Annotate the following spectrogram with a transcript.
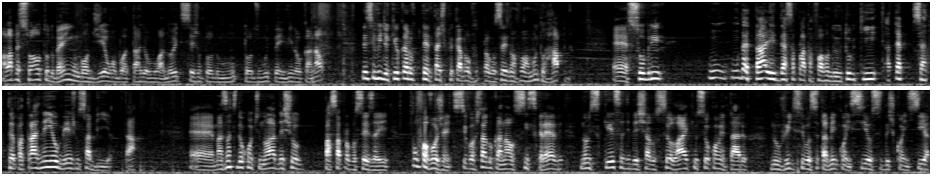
Olá pessoal, tudo bem? Um bom dia, uma boa tarde ou uma boa noite, sejam todo, todos muito bem-vindos ao canal. Nesse vídeo aqui eu quero tentar explicar para vocês de uma forma muito rápida é, sobre um, um, detalhe dessa plataforma do YouTube que até certo tempo atrás nem eu mesmo sabia, tá? É, mas antes de eu continuar, deixa eu passar para vocês aí. Por favor, gente, se gostar do canal, se inscreve. Não esqueça de deixar o seu like e o seu comentário no vídeo se você também conhecia ou se desconhecia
